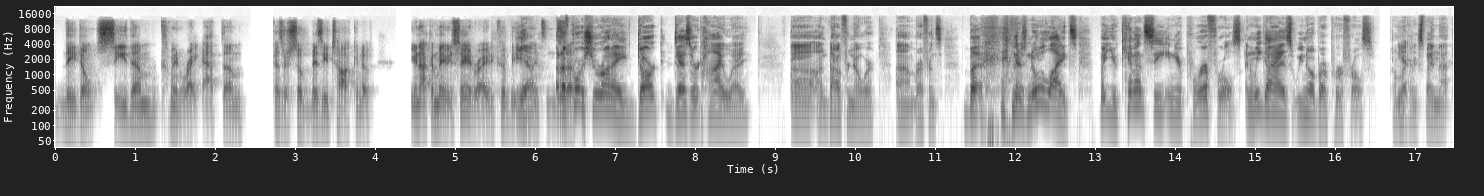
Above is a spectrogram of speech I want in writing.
they don't see them coming right at them because they're so busy talking of you're not going to maybe say it right. It could be yeah. and, and of course you're on a dark desert highway. uh, on Bound for Nowhere um, reference. But there's no lights, but you cannot see in your peripherals. And we guys, we know about peripherals. I'm yeah. not going to explain that,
